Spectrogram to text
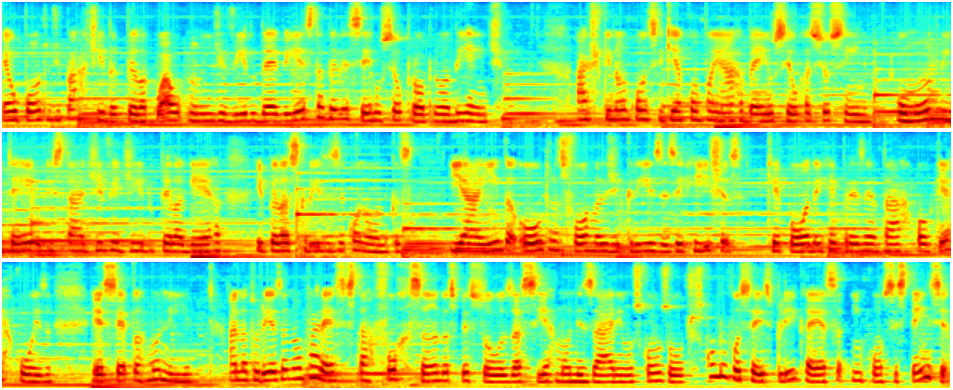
é o ponto de partida pela qual um indivíduo deve estabelecer o seu próprio ambiente. Acho que não consegui acompanhar bem o seu raciocínio. O mundo inteiro está dividido pela guerra e pelas crises econômicas, e há ainda outras formas de crises e rixas que podem representar qualquer coisa, exceto harmonia. A natureza não parece estar forçando as pessoas a se harmonizarem uns com os outros. Como você explica essa inconsistência?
